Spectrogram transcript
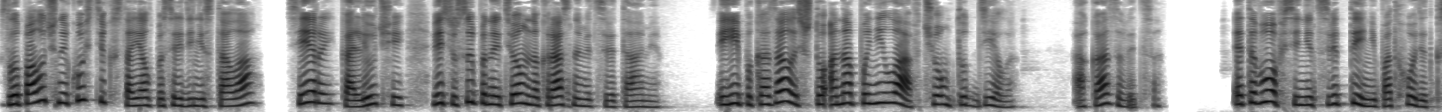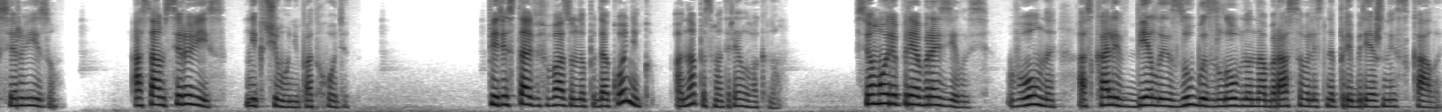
Злополучный кустик стоял посредине стола, серый, колючий, весь усыпанный темно-красными цветами. И ей показалось, что она поняла, в чем тут дело. Оказывается, это вовсе не цветы не подходят к сервизу, а сам сервиз ни к чему не подходит. Переставив вазу на подоконник, она посмотрела в окно. Все море преобразилось. Волны, оскалив белые зубы, злобно набрасывались на прибрежные скалы.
